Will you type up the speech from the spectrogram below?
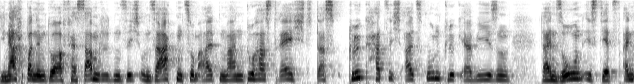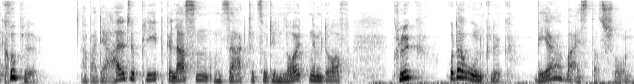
Die Nachbarn im Dorf versammelten sich und sagten zum alten Mann, du hast recht, das Glück hat sich als Unglück erwiesen, dein Sohn ist jetzt ein Krüppel. Aber der Alte blieb gelassen und sagte zu den Leuten im Dorf, Glück oder Unglück, wer weiß das schon.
